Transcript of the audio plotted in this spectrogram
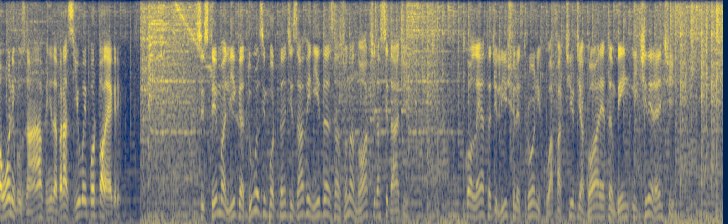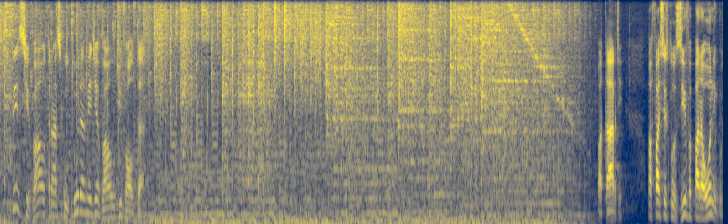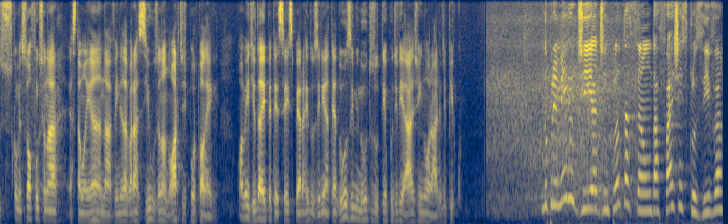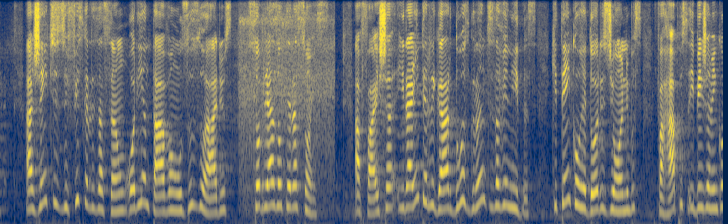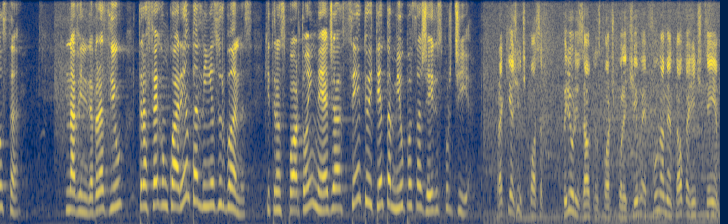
ônibus na Avenida Brasil, em Porto Alegre. Sistema liga duas importantes avenidas na zona norte da cidade. Coleta de lixo eletrônico a partir de agora é também itinerante. Festival traz cultura medieval de volta. Boa tarde. Uma faixa exclusiva para ônibus começou a funcionar esta manhã na Avenida Brasil, zona norte de Porto Alegre. Com a medida, a EPTC espera reduzir em até 12 minutos o tempo de viagem no horário de pico. No primeiro dia de implantação da faixa exclusiva, agentes de fiscalização orientavam os usuários sobre as alterações. A faixa irá interligar duas grandes avenidas, que têm corredores de ônibus Farrapos e Benjamin Constant. Na Avenida Brasil, trafegam 40 linhas urbanas, que transportam em média 180 mil passageiros por dia. Para que a gente possa priorizar o transporte coletivo, é fundamental que a gente tenha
